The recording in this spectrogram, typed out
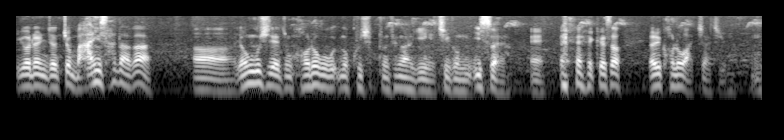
이거를 이제 좀 많이 사다가 어, 연구실에 좀 걸어 놓고 싶은 생각이 지금 있어요. 예. 그래서 여기 걸어 왔죠, 지금. 음.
